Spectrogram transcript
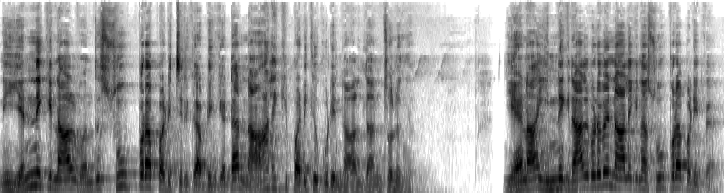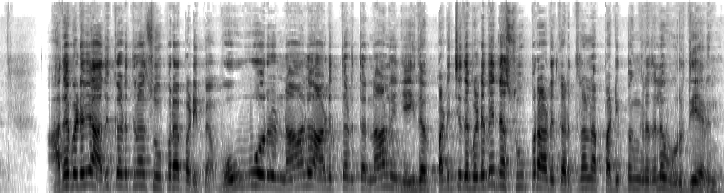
நீ என்னைக்கு நாள் வந்து சூப்பராக படிச்சிருக்க? அப்படின்னு கேட்டால் நாளைக்கு படிக்கக்கூடிய நாள் தான் சொல்லுங்கள் ஏன்னா இன்றைக்கி நாள் விடவே நாளைக்கு நான் சூப்பராக படிப்பேன். அதை விடவே அதுக்கு அடுத்த நாள் சூப்பராக படிப்பேன். ஒவ்வொரு நாளும் அடுத்தடுத்த நாள் இதை படித்ததை விடவே நான் சூப்பராக அடுக்கு அடுத்த நாள் நான் படிப்பேங்கிறதுல உறுதியாக இருங்க.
